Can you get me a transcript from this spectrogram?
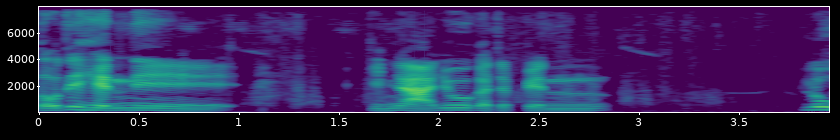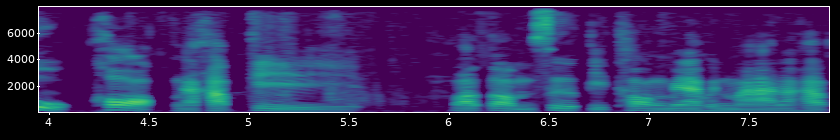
ตัวที่เห็นนี่กินหญ้าอยู่ก็จะเป็น ลูกคอกนะครับ ที่บอต่อมซื้อติดท้องแม่พิ่นม้านะครับ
